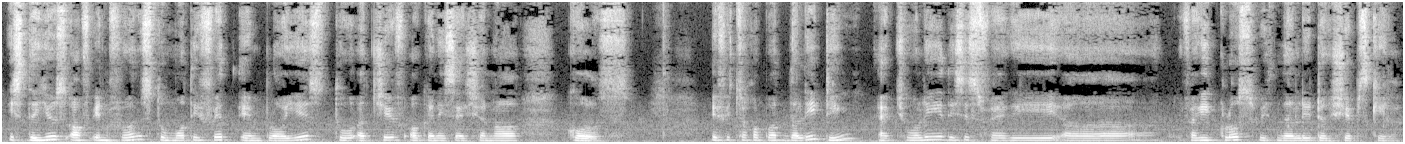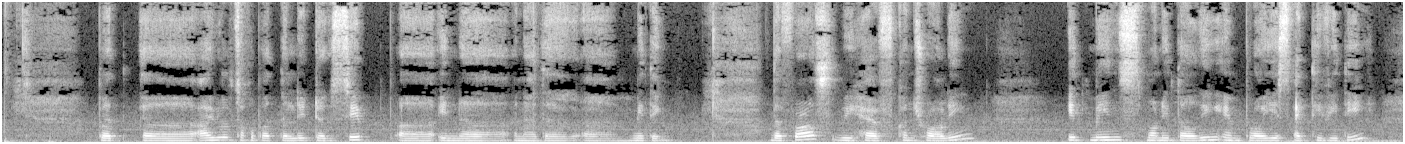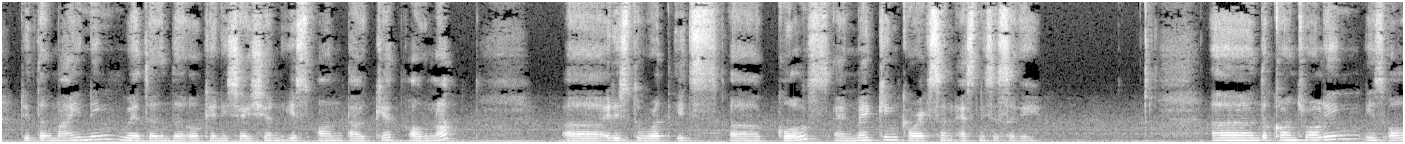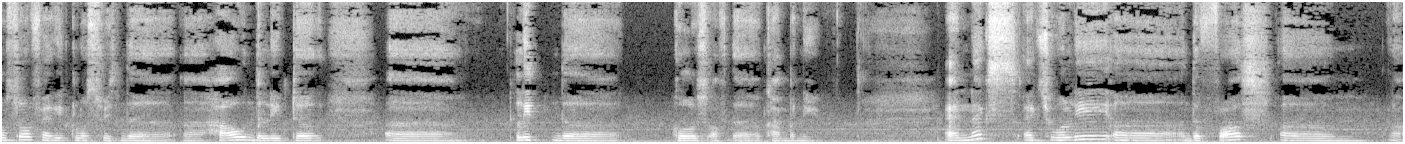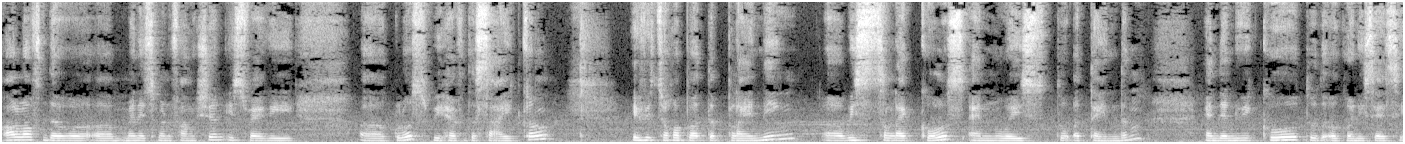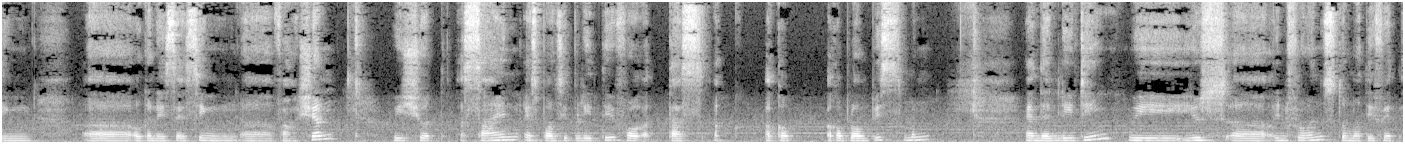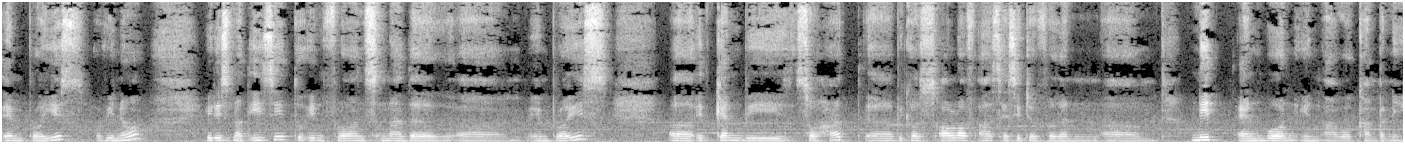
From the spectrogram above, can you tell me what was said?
Is the use of influence to motivate employees to achieve organizational goals. If we talk about the leading, actually this is very uh, very close with the leadership skill but uh, I will talk about the leadership uh, in uh, another uh, meeting. The first, we have controlling. It means monitoring employees' activity, determining whether the organization is on target or not. Uh, it is toward its uh, goals and making correction as necessary. Uh, the controlling is also very close with the uh, how the leader uh, lead the goals of the company. And next actually uh, the fourth um, all of the uh, management function is very uh, close. We have the cycle. If we talk about the planning we select goals and ways to attain them and then we go to the organizing uh, organizing uh, function. We should assign responsibility for task accomplishment. And then leading we use uh, influence to motivate employees. We know it is not easy to influence another um, employees. Uh, it can be so hard uh, because all of us has a different um, need and want in our company.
